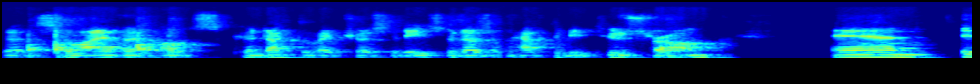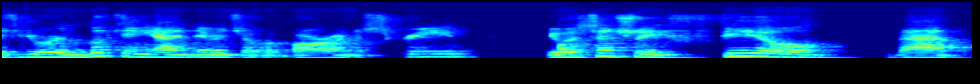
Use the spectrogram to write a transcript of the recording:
the saliva helps conduct electricity, so it doesn't have to be too strong. And if you were looking at an image of a bar on a screen, you essentially feel that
